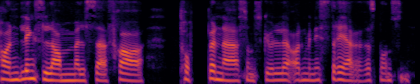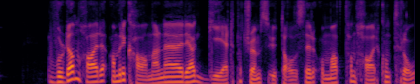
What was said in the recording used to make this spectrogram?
handlingslammelse fra toppene som skulle administrere responsen. Hvordan har amerikanerne reagert på Trumps uttalelser om at han har kontroll?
